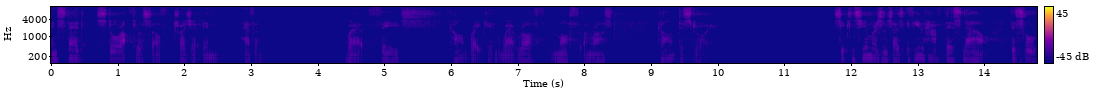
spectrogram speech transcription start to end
Instead, store up for yourself treasure in heaven, where thieves can't break in, where wrath, moth, and rust can't destroy. See, consumerism says if you have this now, this will,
